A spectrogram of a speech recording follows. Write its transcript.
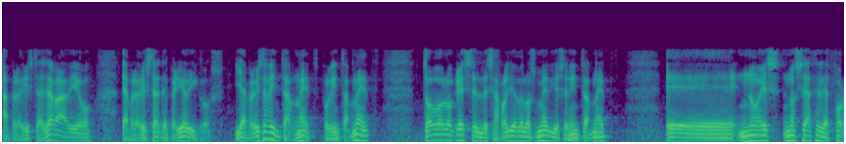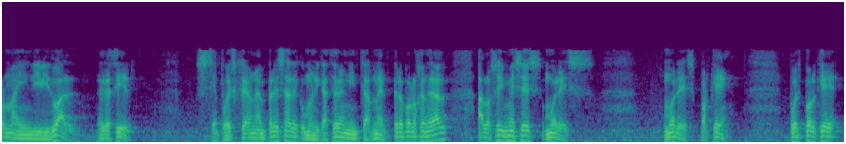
a periodistas de radio, y a periodistas de periódicos y a periodistas de Internet, porque Internet, todo lo que es el desarrollo de los medios en Internet, eh, no, es, no se hace de forma individual. Es decir, se puede crear una empresa de comunicación en Internet, pero por lo general a los seis meses mueres. Mueres. ¿Por qué? Pues porque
